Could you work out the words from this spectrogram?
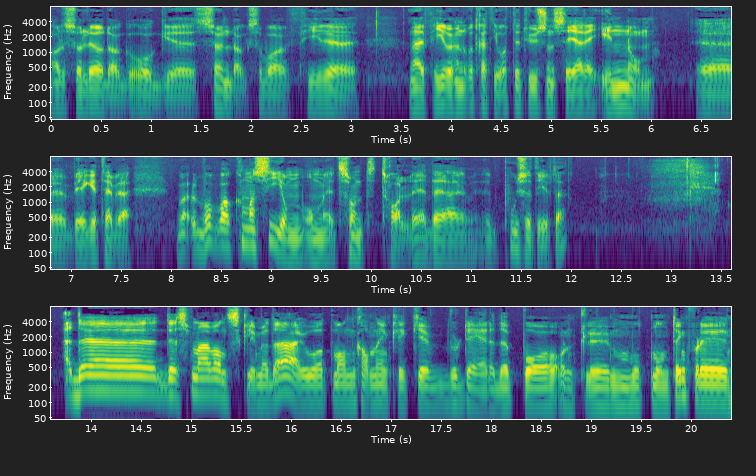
altså lørdag og uh, søndag, så var fire, nei, 438 000 seere innom eh, VGTV. Hva, hva, kan man si om, om, et sånt tall? Er det positivt, det? Det, det, som er vanskelig med det, er jo at man kan egentlig ikke vurdere det på ordentlig mot noen ting. fordi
